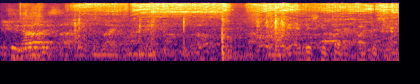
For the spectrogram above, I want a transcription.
Maybe he's gonna this.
